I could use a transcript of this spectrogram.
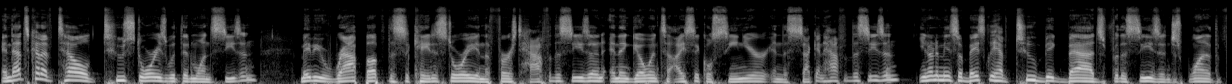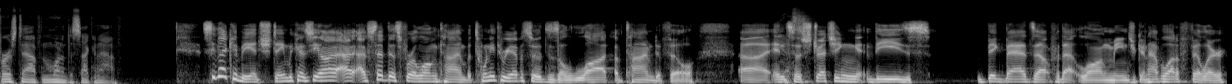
And that's kind of tell two stories within one season. Maybe wrap up the cicada story in the first half of the season and then go into Icicle Senior in the second half of the season. You know what I mean? So basically have two big bads for the season, just one at the first half and one at the second half. See, that could be interesting because you know I, have said this for a long time, but 23 episodes is a lot of time to fill, uh, and yes. so stretching these big bads out for that long means you're going to have a lot of filler.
